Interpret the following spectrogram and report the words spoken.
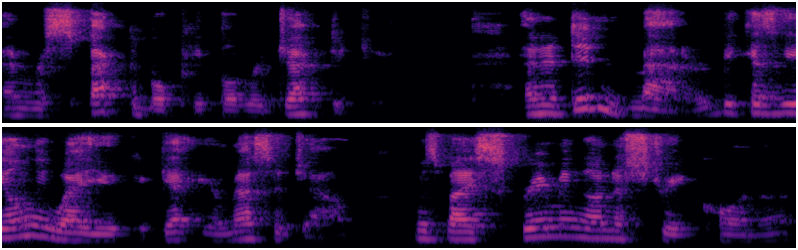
and respectable people rejected you. And it didn't matter because the only way you could get your message out was by screaming on a street corner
